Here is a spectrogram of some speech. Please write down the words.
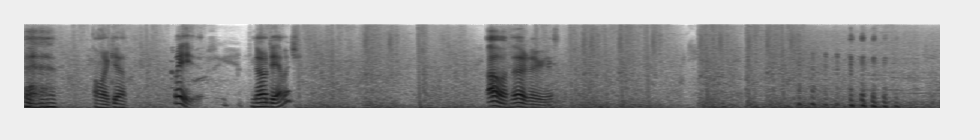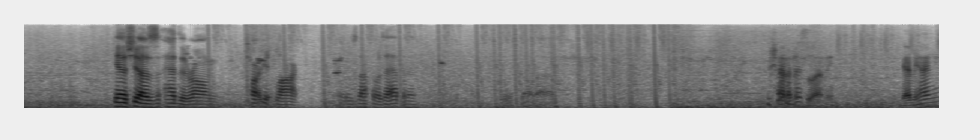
Oh, my god. Wait, no damage? Oh, there, there he is. yeah, she has had the wrong target lock. There was nothing was happening. What was going on? Who shot a missile at me? Guy behind me?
